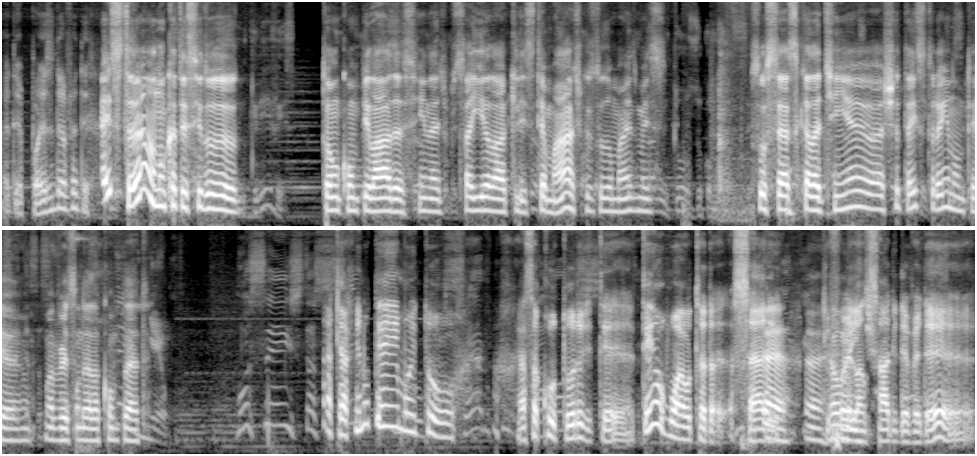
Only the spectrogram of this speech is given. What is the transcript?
Aí depois em DVD. É estranho nunca ter sido tão compilada assim, né? Tipo, saía lá aqueles temáticos e tudo mais, mas o sucesso que ela tinha, eu acho até estranho não ter uma versão dela completa. É que aqui não tem muito essa cultura de ter. Tem alguma outra série É, é, que foi realmente. lançada em DVD,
